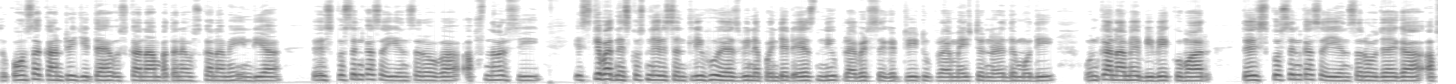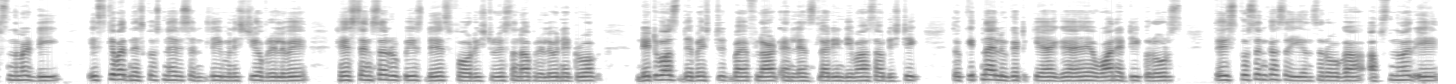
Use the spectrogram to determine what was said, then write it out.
तो कौन सा कंट्री जीता है, उसका नाम बताना है, उसका नाम है इंडिया तो इस क्वेश्चन का सही आंसर होगा ऑप्शन नंबर सी इसके बाद नेक्स्ट क्वेश्चन है recently who has been appointed as new private secretary to prime minister Narendra Modi? उनका नाम है विवेक कुमार. तो इस क्वेश्चन का सही आंसर हो जाएगा ऑप्शन नंबर डी इसके बाद नेक्स्ट क्वेश्चन है recently ministry of railway has sanction rupees days for restoration of railway network that was devastated by flood and landslide in Dimas district तो कितना एलोकेट किया गया है? वन एट्टी करोड़ तो इस क्वेश्चन का सही आंसर होगा। ऑप्शन नंबर ए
